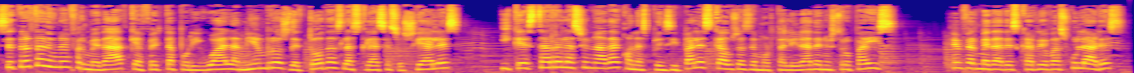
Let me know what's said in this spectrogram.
Se trata de una enfermedad que afecta por igual a miembros de todas las clases sociales y que está relacionada con las principales causas de mortalidad de nuestro país, enfermedades cardiovasculares,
